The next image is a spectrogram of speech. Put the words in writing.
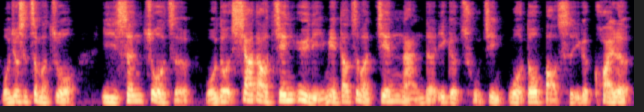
我就是这么做，以身作则，我都下到监狱里面，到这么艰难的一个处境，我都保持一个快乐。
